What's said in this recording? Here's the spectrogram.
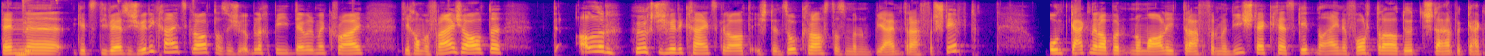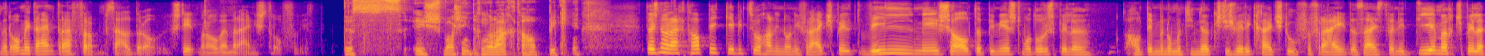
Dann äh, gibt es diverse Schwierigkeitsgrade, das ist üblich bei Devil May Cry. Die kann man freischalten der allerhöchste Schwierigkeitsgrad ist dann so krass, dass man bei einem Treffer stirbt und die Gegner aber normale Treffer einstecken Es gibt noch einen Vortrag, dort sterben die Gegner auch mit einem Treffer, aber selber auch, stirbt man auch, wenn man eines getroffen wird. Das ist wahrscheinlich noch recht happig. Das ist noch recht happig, gebe ich zu, habe ich noch nicht freigespielt, weil mir schaltet beim ersten Mal durchspielen halt immer nur die nächste Schwierigkeitsstufe frei. Das heißt, wenn ich die möchte spielen,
